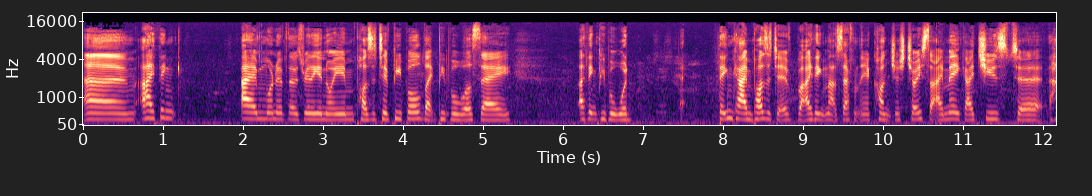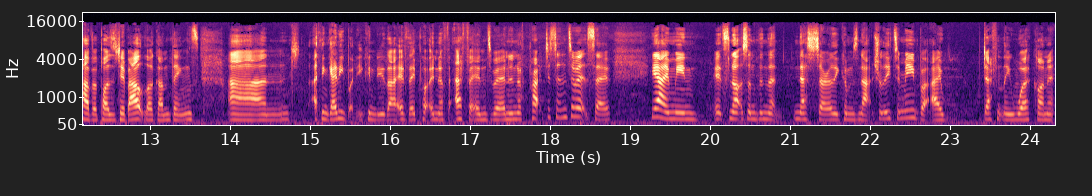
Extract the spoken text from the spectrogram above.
Um, i think i'm one of those really annoying positive people. Like people will say i think people would think I'm positive, but I think that's definitely a conscious choice that I make. I choose to have a positive outlook on things, and I think anybody can do that if they put enough effort into it and enough practice into it. So, yeah, I mean, it's not something that necessarily comes naturally to me, but I definitely work on it.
